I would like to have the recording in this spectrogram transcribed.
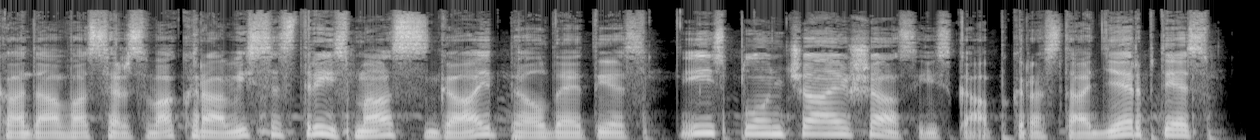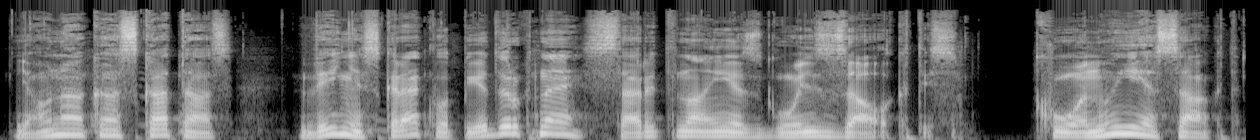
Kādā vasaras vakarā visas trīs māsas gāja peldēties, izplunčājušās, izkāpa krastā ģērbties, jaunākā skatās, viņas krekla piedurknē saritinājies guļs zelktis. Ko nu iesākt?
